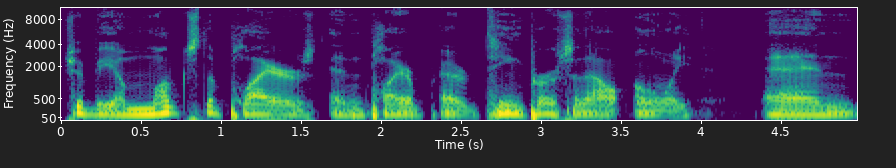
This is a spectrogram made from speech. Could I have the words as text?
should be amongst the players and player or team personnel only. And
